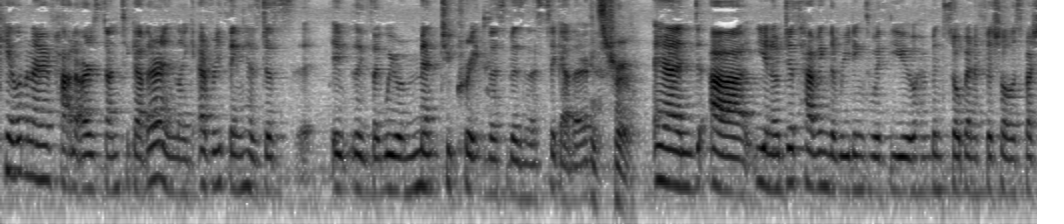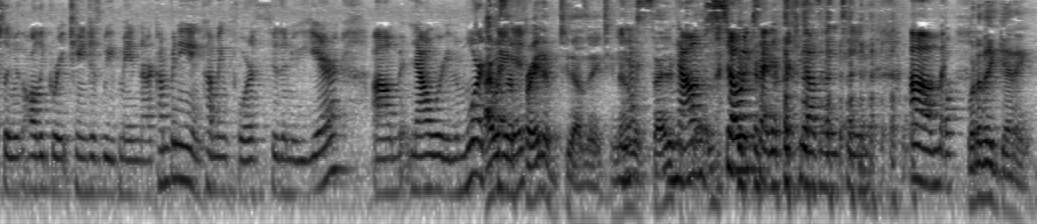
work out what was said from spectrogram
Caleb and I have had ours done together, and like everything has just it, it's like we were meant to create this business together. It's true. and uh, you know, just having the readings with you have been so beneficial, especially with all the great changes we've made in our company and coming forth through the new year. Um, now we're even more I was afraid of 2018. Now I'm Yes, excited. for now I'm so excited for 2018. Um, What are they getting?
